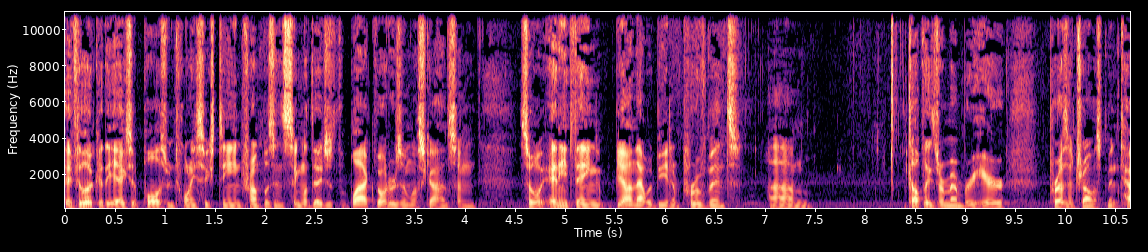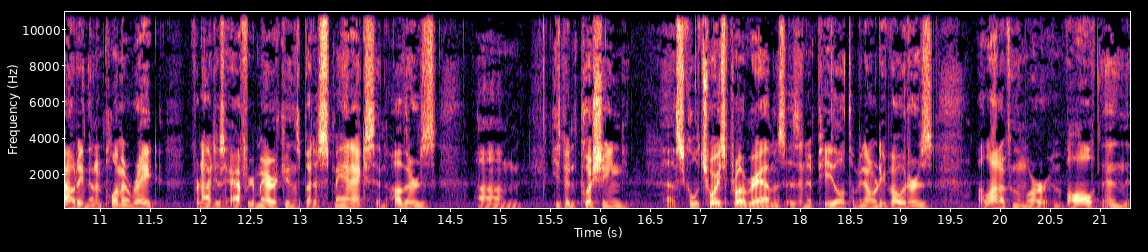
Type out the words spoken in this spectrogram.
If you look at the exit polls from 2016, Trump was in single digits with black voters in Wisconsin. So anything beyond that would be an improvement. Um, a couple things to remember here President Trump's been touting the unemployment rate for not just African Americans, but Hispanics and others. Um, he's been pushing uh, school choice programs as an appeal to minority voters, a lot of whom are involved in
